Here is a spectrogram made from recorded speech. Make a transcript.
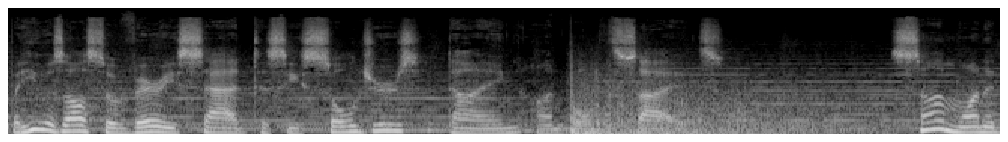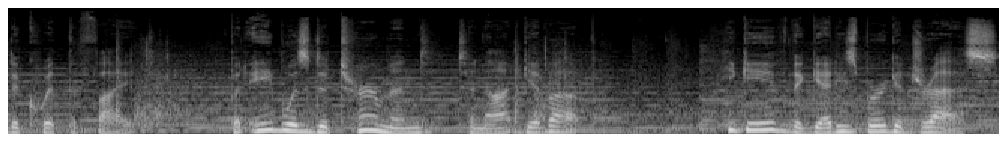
But he was also very sad to see soldiers dying on both sides. Some wanted to quit the fight, but Abe was determined to not give up. He gave the Gettysburg Address,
